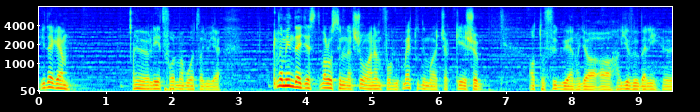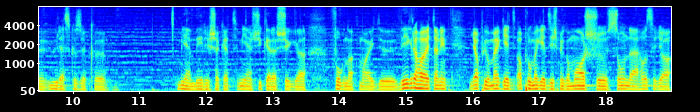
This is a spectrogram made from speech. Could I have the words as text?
idegen létforma volt, vagy ugye Na mindegy, ezt valószínűleg soha nem fogjuk megtudni, majd csak később, attól függően, hogy a, a jövőbeni űreszközök milyen méréseket, milyen sikerességgel fognak majd végrehajtani. Egy apró, megjegy, apró megjegyzés még a Mars szondához, hogy a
